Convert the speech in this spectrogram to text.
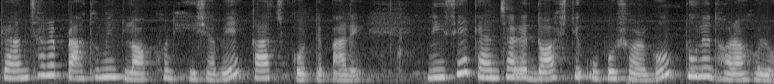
ক্যান্সারের প্রাথমিক লক্ষণ হিসাবে কাজ করতে পারে। নিচে ক্যান্সারের দশটি উপসর্গ তুলে ধরা হলো।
